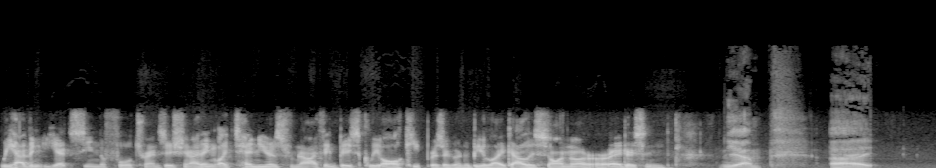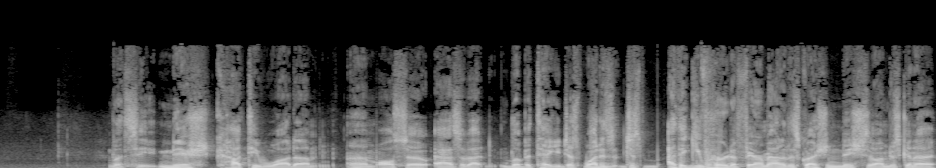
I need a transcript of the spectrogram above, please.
we haven't yet seen the full transition. I think like 10 years from now, I think basically all keepers are going to be like Alisson or, or Ederson. Yeah. Uh, let's see. Nish Katiwada um, also asked about Lopetegui. Just what is just? I think you've heard a fair amount of this question, Nish. So I'm just gonna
